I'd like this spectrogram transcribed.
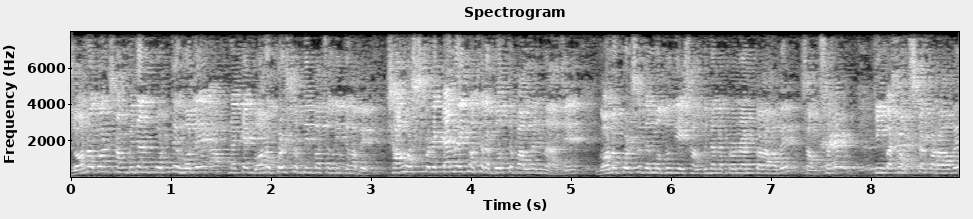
জনগণ সংবিধান করতে হলে আপনাকে গণপরিষদ নির্বাচন দিতে হবে। সাহস করে কেন এই কথাটা বলতে পারলেন না যে গণপরিষদের মধ্য দিয়ে এই সংবিধানটা প্রণয়ন করা হবে, সংস্কার কিংবা সংস্কার করা হবে?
